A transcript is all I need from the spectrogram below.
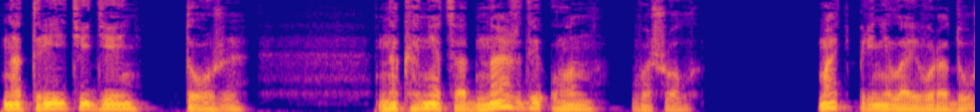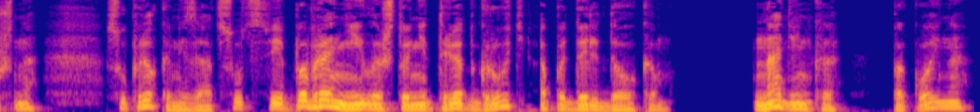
на третий день тоже. Наконец, однажды он вошел. Мать приняла его радушно, с упреками за отсутствие, побронила, что не трет грудь, а под эльдоком. Наденька покойно,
